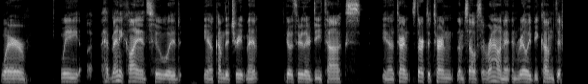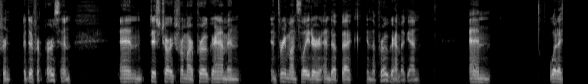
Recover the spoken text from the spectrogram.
where we have many clients who would, you know, come to treatment, go through their detox, you know, turn start to turn themselves around and really become different a different person and discharge from our program and and 3 months later end up back in the program again. And what I,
